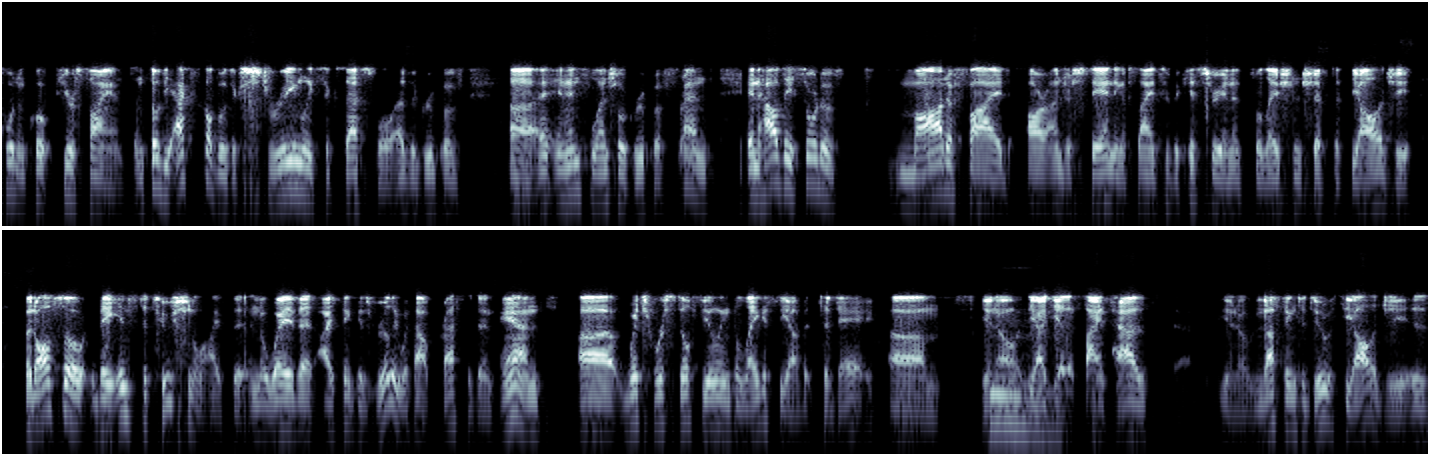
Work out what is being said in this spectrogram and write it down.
quote unquote pure science. And so the X Club was extremely successful as a group of uh, an influential group of friends in how they sort of modified our understanding of scientific history and its relationship to theology, but also they institutionalized it in a way that I think is really without precedent and uh, which we're still feeling the legacy of it today. Um, you know, mm. the idea that science has you know nothing to do with theology is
